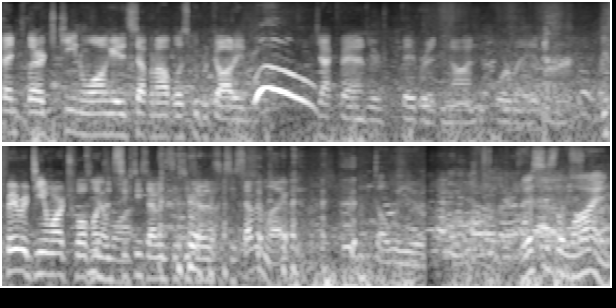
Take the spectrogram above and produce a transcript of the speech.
Ben Clare, Keaton Wong, Aiden Stephanopoulos, Cooper Cotting, Woo! Jack Fan. your favorite non 4x8 runner. Your favorite DMR 1267, 67 67 67 leg. W. This is the line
